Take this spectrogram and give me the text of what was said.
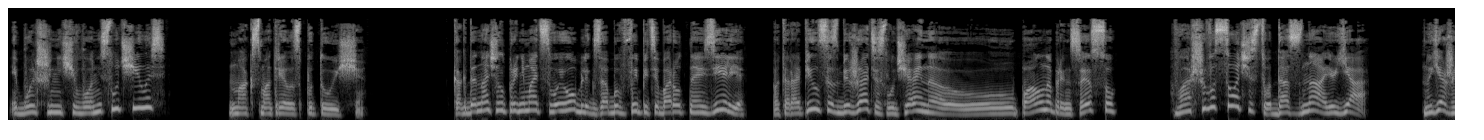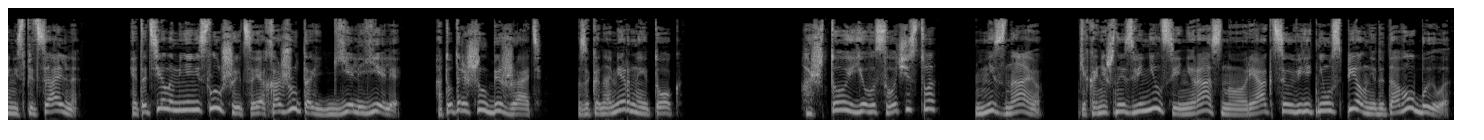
И больше ничего не случилось? Макс смотрел испытующе. Когда начал принимать свой облик, забыв выпить оборотное зелье, поторопился сбежать и случайно э, упал на принцессу. «Ваше высочество, да знаю я! Но я же не специально. Это тело меня не слушается, я хожу-то еле-еле, а тут решил бежать. Закономерный итог». «А что, ее высочество?» «Не знаю. Я, конечно, извинился и не раз, но реакции увидеть не успел, не до того было.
